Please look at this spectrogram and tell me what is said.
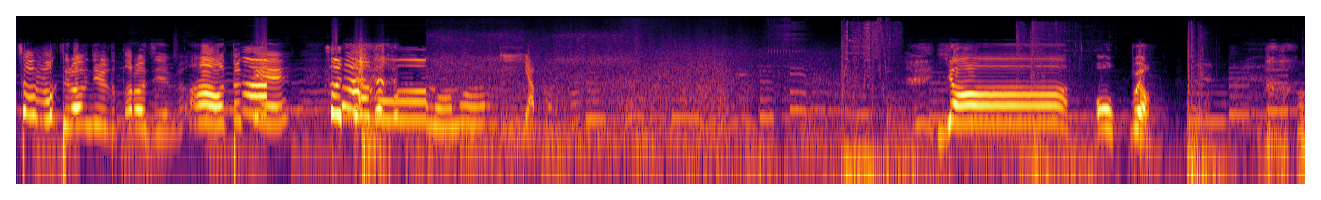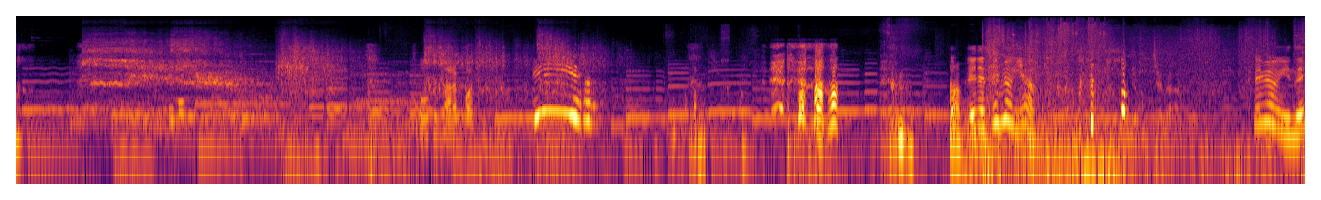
천목 드럼률도 떨어짐. 아 어떡해. 얍. 야. 어 뭐야? 저것도 잘할 것 같은데. 얘네 세 명이야. 세 명이네?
